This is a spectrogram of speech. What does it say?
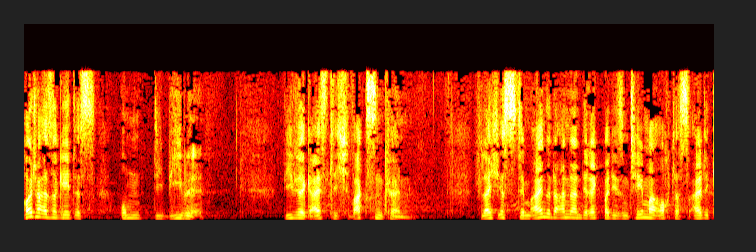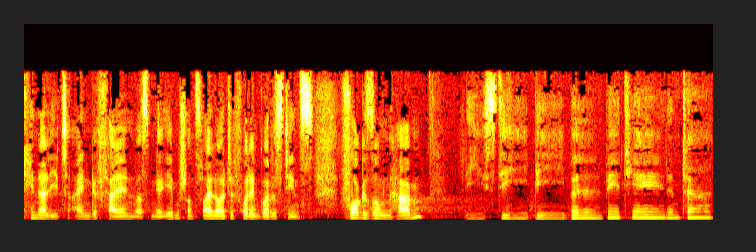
Heute also geht es um die Bibel, wie wir geistlich wachsen können. Vielleicht ist dem einen oder anderen direkt bei diesem Thema auch das alte Kinderlied eingefallen, was mir eben schon zwei Leute vor dem Gottesdienst vorgesungen haben. Lies die Bibel, bet jeden Tag,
